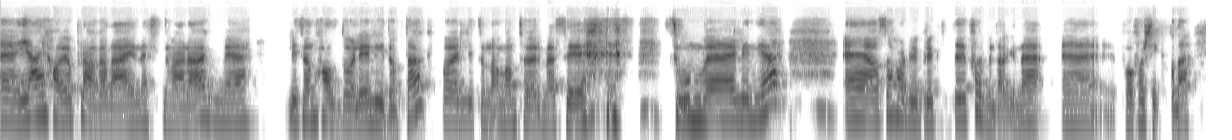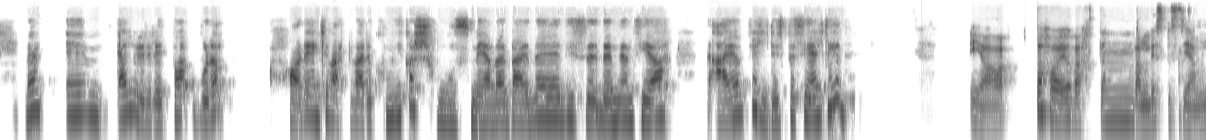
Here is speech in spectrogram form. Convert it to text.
jeg har jo plaga deg nesten hver dag med litt sånn halvdårlig lydopptak på litt sånn amatørmessig Zoom-linje. Eh, og så har du brukt formiddagene eh, på å få skikk på det. Men jeg lurer litt på hvordan har det egentlig vært å være kommunikasjonsmedarbeider disse, den, den tida? Det er jo en veldig spesiell tid. Ja, det har jo vært en veldig spesiell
